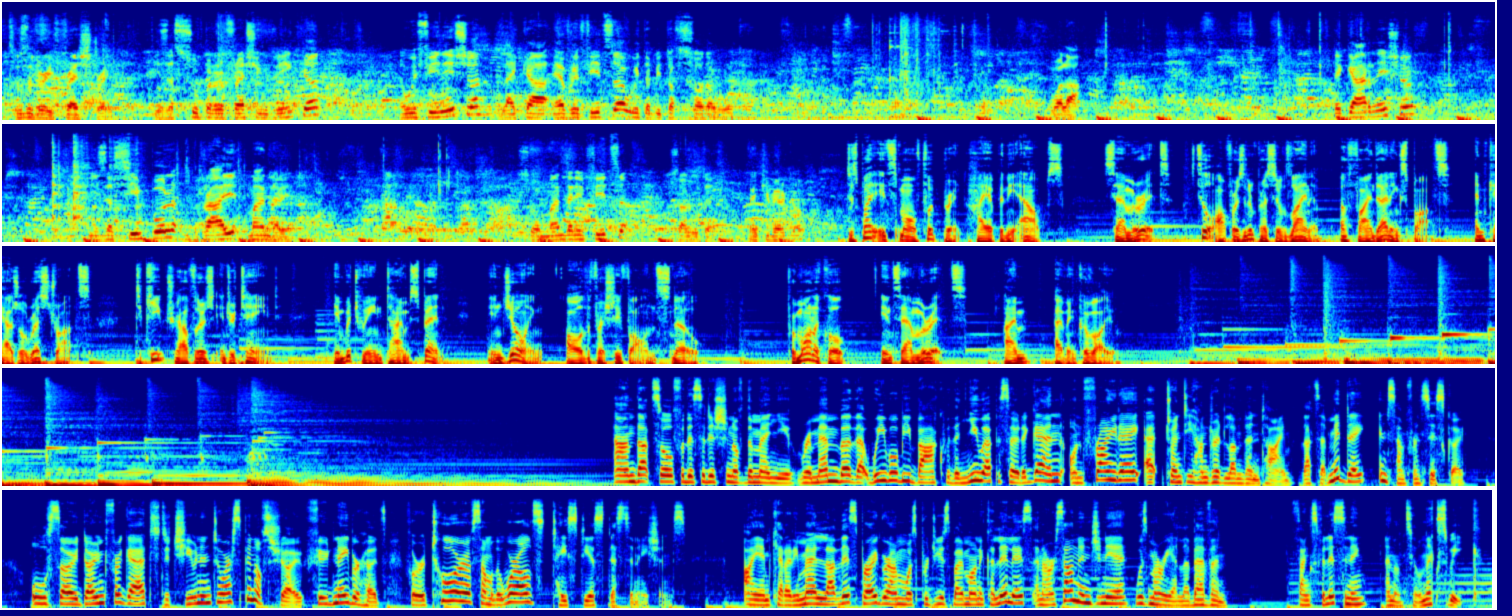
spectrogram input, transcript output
This is a very fresh drink. It's a super refreshing drink. And we finish, like uh, every pizza, with a bit of soda water. Voila. The garnish is a simple dry mandarin. So mandarin fizz, salute. Thank you, Mirko. Despite its small footprint high up in the Alps, St. Moritz still offers an impressive lineup of fine dining spots and casual restaurants to keep travelers entertained in between time spent enjoying all the freshly fallen snow. For Monocle in St. Moritz, I'm Ivan Carvalho. And that's all for this edition of The Menu. Remember that we will be back with a new episode again on Friday at 2000 London time. That's at midday in San Francisco. Also, don't forget to tune into our spin off show, Food Neighborhoods, for a tour of some of the world's tastiest destinations. I am Chiara Rimella. This program was produced by Monica Lillis, and our sound engineer was Mariella Bevan. Thanks for listening, and until next week.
